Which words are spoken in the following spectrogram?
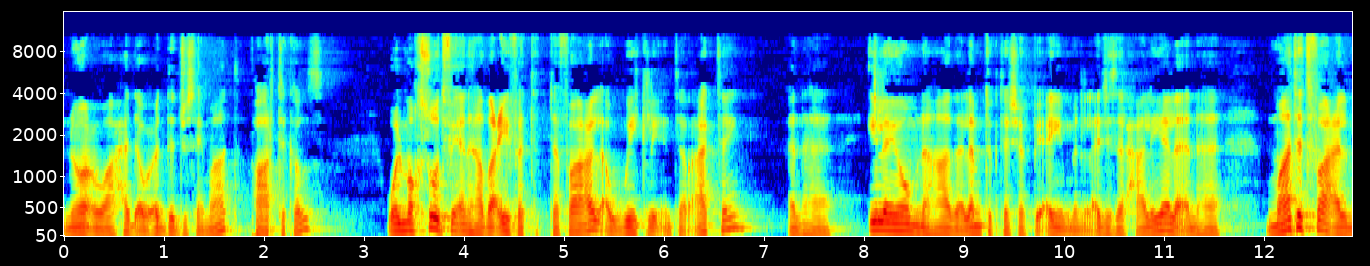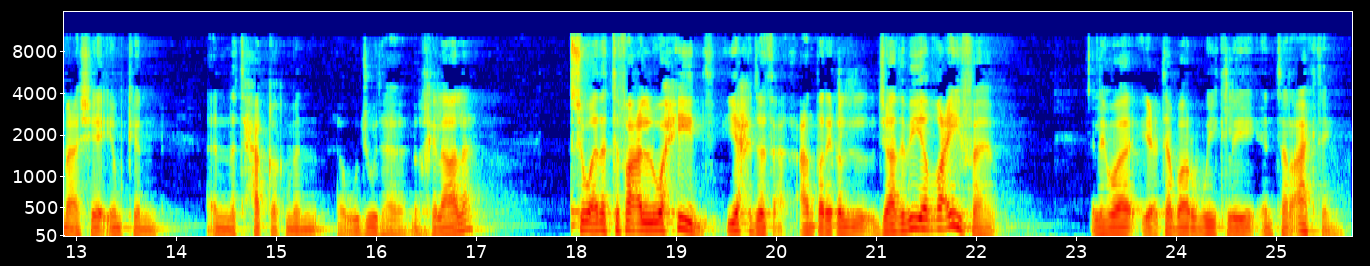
نوع واحد أو عدة جسيمات particles والمقصود في أنها ضعيفة التفاعل أو weakly interacting أنها إلى يومنا هذا لم تكتشف بأي من الأجهزة الحالية لأنها ما تتفاعل مع شيء يمكن أن نتحقق من وجودها من خلاله سوى أن التفاعل الوحيد يحدث عن طريق الجاذبية الضعيفة اللي هو يعتبر weakly interacting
